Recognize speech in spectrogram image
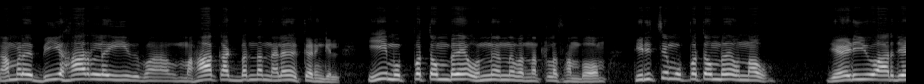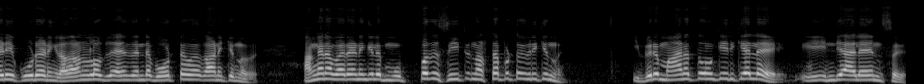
നമ്മൾ ബീഹാറിൽ ഈ മ- മഹാഗഡ്ബന്ധൻ നിലനിൽക്കണമെങ്കിൽ ഈ മുപ്പത്തൊമ്പത് ഒന്ന് എന്ന് വന്നിട്ടുള്ള സംഭവം തിരിച്ച് മുപ്പത്തൊമ്പത് ഒന്നാവും. J D U R J D കൂടുകയാണെങ്കിൽ അതാണല്ലോ ഇതിന്റെ വോട്ട് കാണിക്കുന്നത്. അങ്ങനെ വരികയാണെങ്കിൽ മുപ്പത് സീറ്റ് നഷ്ടപ്പെട്ടു ഇവരിക്കുന്നു ഇവർ മാനത്ത് നോക്കിയിരിക്കുകയല്ലേ ഈ ഇന്ത്യ അലയൻസ്?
